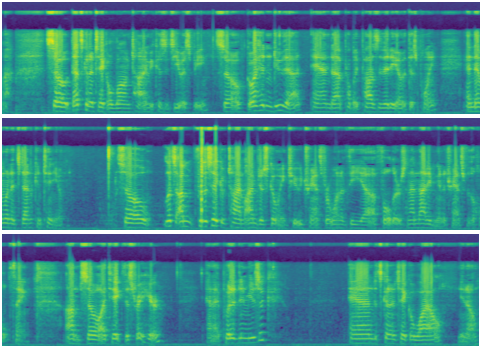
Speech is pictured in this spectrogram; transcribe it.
so that's going to take a long time because it's USB. So go ahead and do that and uh, probably pause the video at this point and then when it's done continue. So let's. I'm for the sake of time, I'm just going to transfer one of the uh, folders, and I'm not even going to transfer the whole thing. Um, so I take this right here, and I put it in music, and it's going to take a while. You know,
